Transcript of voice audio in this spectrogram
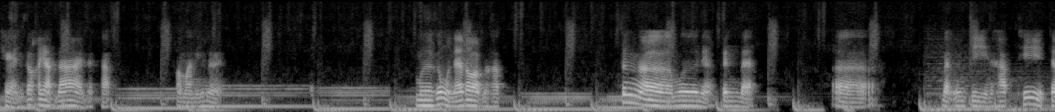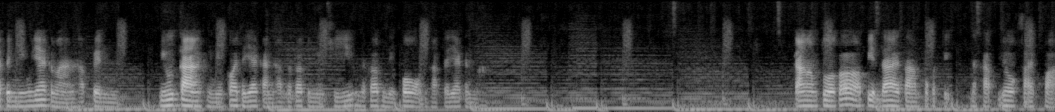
แขนก็ขยับได้นะครับ ประมาณนี้เลย มือก็หมุนได้รอบนะครับ ซึ่งเอ่อมือเนี่ยเป็นแบบเอ่อแบบ MG นะครับ ที่จะเป็นนิ้วแยกกันมานะครับ เป็นนิ้วกลางถึงนิ้วก้อยจะแยกกันครับ แล้วก็เป็นนิ้วชี้แล้วก็เป็นนิ้วโป้งนะครับ จะแยกกันมากลางลำตัวก็เปลี่ยนได้ตามปกตินะครับ โยกซ้ายขวา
